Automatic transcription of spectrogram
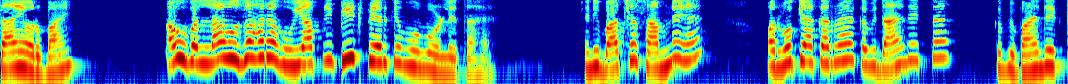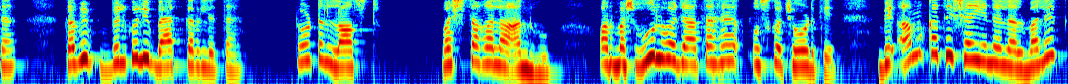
دائیں اور بائیں۔ او اللہ ظہر ہو یا اپنی پیٹ پھیر کے منہ موڑ لیتا ہے۔ یعنی بادشاہ سامنے ہے اور وہ کیا کر رہا ہے؟ کبھی دائیں دیکھتا ہے، کبھی بائیں دیکھتا ہے، کبھی بالکل ہی بیک کر لیتا ہے۔ ٹوٹل لاسٹ وشتغلا انہ اور مشغول ہو جاتا ہے اس کو چھوڑ کے۔ بے امقت شعین الملک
